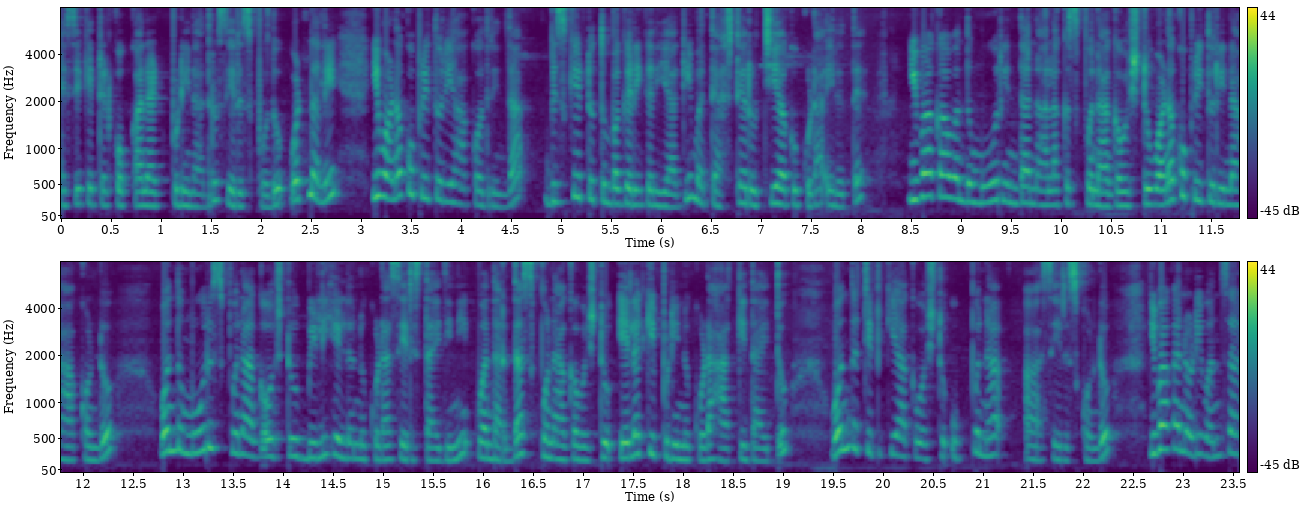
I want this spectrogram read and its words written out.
ಡೆಸಿಕೇಟೆಡ್ ಕೊಕ್ಕಾನಟ್ ಪುಡಿನಾದರೂ ಸೇರಿಸ್ಬೋದು. ಒಟ್ಟಿನಲ್ಲಿ ಈ ಒಣ ಕೊಬ್ಬರಿ ತುರಿ ಹಾಕೋದ್ರಿಂದ ಬಿಸ್ಕೆಟು ತುಂಬ ಗರಿ ಗರಿಯಾಗಿ ಮತ್ತು ಅಷ್ಟೇ ರುಚಿಯಾಗೂ ಕೂಡ ಇರುತ್ತೆ. ಇವಾಗ ಒಂದು ಮೂರಿಂದ ನಾಲ್ಕು ಸ್ಪೂನ್ ಆಗೋವಷ್ಟು ಒಣ ಕೊಬ್ಬರಿ ತುರಿನ ಹಾಕ್ಕೊಂಡು ಒಂದು ಮೂರು ಸ್ಪೂನ್ ಆಗುವಷ್ಟು ಬಿಳಿ ಎಳ್ಳನ್ನು ಕೂಡ ಸೇರಿಸ್ತಾ ಇದ್ದೀನಿ. ಒಂದು ಅರ್ಧ ಸ್ಪೂನ್ ಆಗುವಷ್ಟು ಏಲಕ್ಕಿ ಪುಡಿನೂ ಕೂಡ ಹಾಕಿದ್ದಾಯಿತು. ಒಂದು ಚಿಟಿಕೆ ಹಾಕುವಷ್ಟು ಉಪ್ಪನ್ನ ಸೇರಿಸ್ಕೊಂಡು. ಇವಾಗ ನೋಡಿ, ಒಂದ್ಸಲ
